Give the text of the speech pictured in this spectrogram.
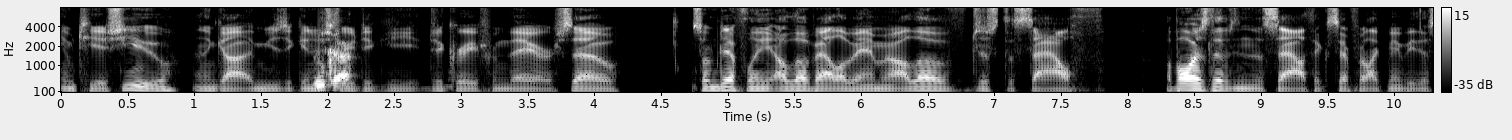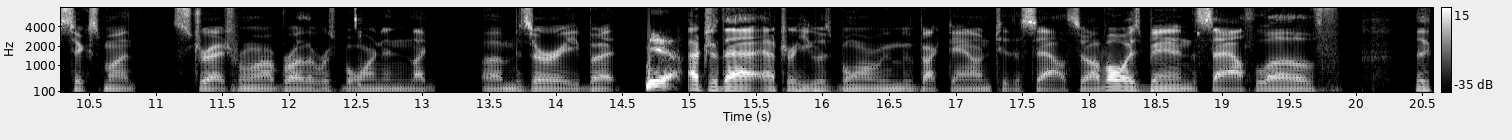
MTSU, and then got a music industry degree, degree from there. So, so I'm definitely I love Alabama. I love just the South. I've always lived in the South, except for like maybe the six month stretch when my brother was born in like uh, Missouri, but yeah, after that, after he was born, we moved back down to the south. So I've always been in the south. Love the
